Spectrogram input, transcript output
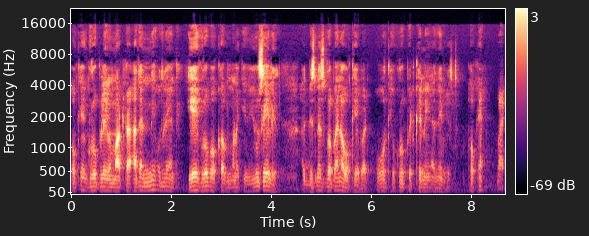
ఓకే గ్రూప్లో ఏమి మాట్లాడ అదన్నీ వదిలేయండి. ఏ గ్రూప్ ఒక మనకి యూసే చేయలేదు అది బిజినెస్ గ్రూప్ అయినా ఓకే బట్ ఊరికి గ్రూప్ పెట్టుకొని అదే వేస్ట్ ఓకే బాయ్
